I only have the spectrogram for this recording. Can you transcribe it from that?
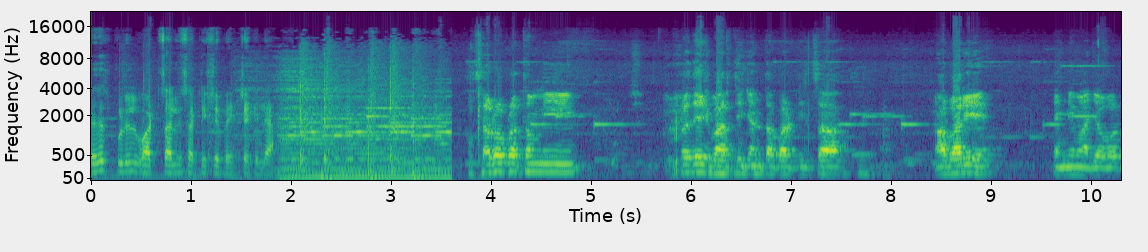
तसेच पुढील वाटचालीसाठी शुभेच्छा दिल्या. सर्वप्रथम मी प्रदेश भारतीय जनता पार्टीचा आभारी आहे त्यांनी माझ्यावर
